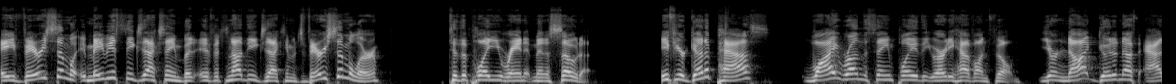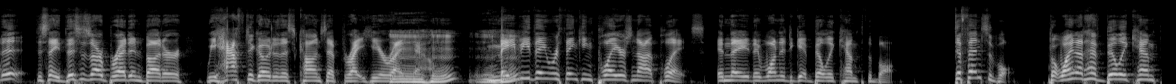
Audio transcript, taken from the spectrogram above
A very similar, maybe it's the exact same, but if it's not the exact same, it's very similar to the play you ran at Minnesota. If you're going to pass, why run the same play that you already have on film? You're not good enough at it to say, this is our bread and butter. We have to go to this concept right here, right now. Mm-hmm, mm-hmm. Maybe they were thinking players, not plays, and they, they wanted to get Billy Kemp the ball. Defensible. But why not have Billy Kemp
